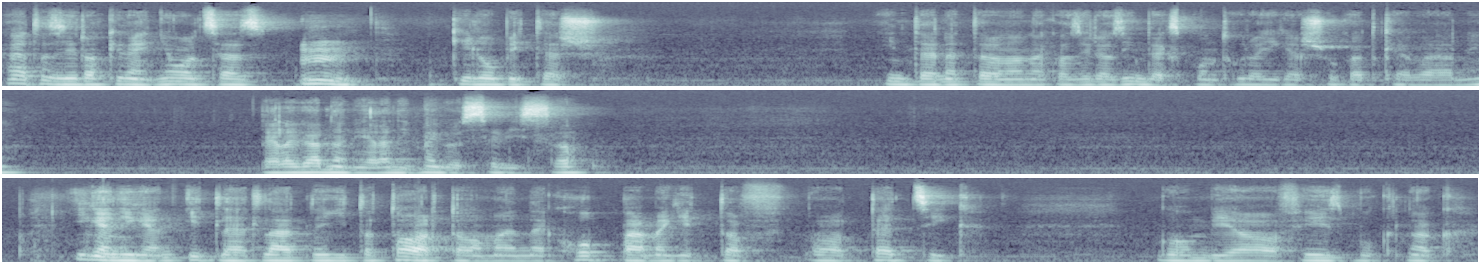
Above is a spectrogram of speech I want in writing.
Hát azért akinek 800 kilobites internete van, annak azért az index.hu-ra igen sokat kell várni. De legalább nem jelenik meg össze-vissza. Igen, igen, itt lehet látni, hogy itt a tartalma ennek, hoppá, meg itt a, a tetszik gombja a Facebooknak.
